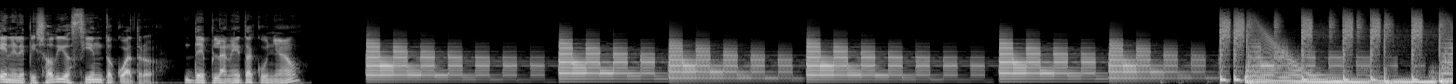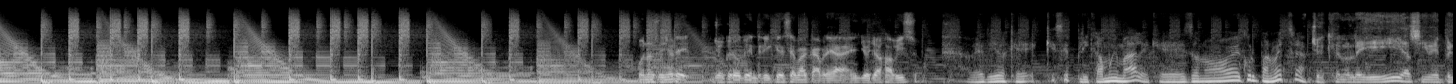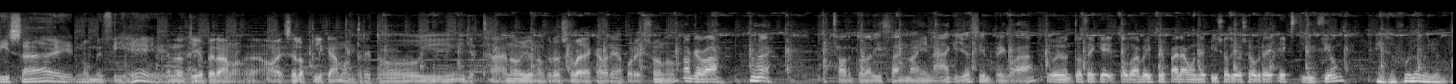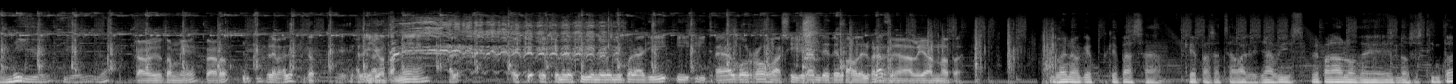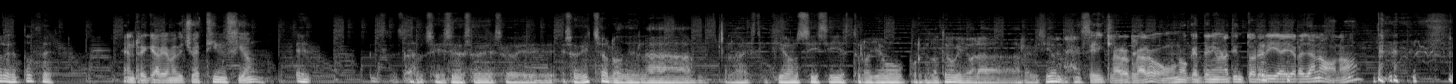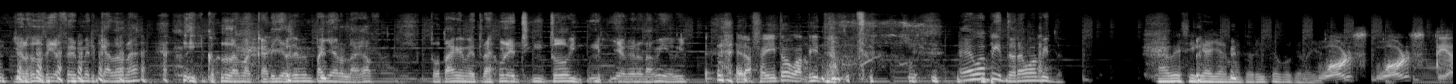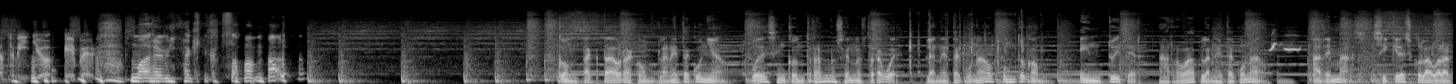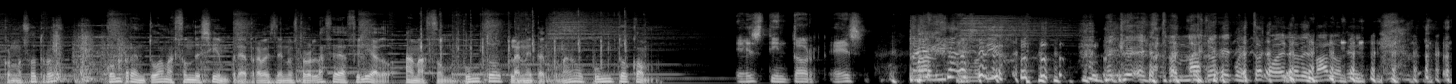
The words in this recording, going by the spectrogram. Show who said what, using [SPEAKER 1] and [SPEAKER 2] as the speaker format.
[SPEAKER 1] En el episodio 104 de Planeta Cuñao.
[SPEAKER 2] Bueno, señores, yo creo que Enrique se va a cabrear, ¿eh? yo ya os aviso.
[SPEAKER 3] A ver, tío, es que, es que se explica muy mal, es que eso no es culpa nuestra.
[SPEAKER 4] Yo es que lo leí así deprisa, eh, no me fijé.
[SPEAKER 1] No, tío, pero vamos, a ver si lo explicamos entre todos y ya está, ¿no? Yo no creo que se vaya a cabrear por eso, ¿no?
[SPEAKER 5] No, que va. Esta harto de avisarnos y nada, que yo siempre igual.
[SPEAKER 2] Y bueno, entonces, ¿qué? ¿Todos habéis preparado un episodio sobre extinción?
[SPEAKER 3] Eso fue lo que yo entendí.
[SPEAKER 4] Y yo- y yo, igual.
[SPEAKER 1] Claro, yo también, claro.
[SPEAKER 2] Vale, vale.
[SPEAKER 5] Yo-
[SPEAKER 2] Vale,
[SPEAKER 5] y yo también.
[SPEAKER 2] Vale. Es, que, es que me lo estoy viendo venir por allí y, y trae algo rojo así grande debajo del brazo.
[SPEAKER 1] Ya nota.
[SPEAKER 6] Bueno, ¿qué, qué pasa? ¿Qué pasa, chavales? ¿Ya habéis preparado lo de los extintores entonces?
[SPEAKER 5] Enrique habíamos dicho extinción.
[SPEAKER 6] Eh, sí, sí, eso, eso- eso he dicho, lo de la, la extinción, sí, sí, esto lo llevo porque lo tengo que llevar a, a revisión.
[SPEAKER 5] Sí, claro, claro. Uno que tenía una tintorería y ahora ya no, ¿no?
[SPEAKER 4] Yo los dos días fui al Mercadona y con la mascarilla se me empañaron las gafas. Total, que me traje un extintor y yo que no era mío. ¿viste?
[SPEAKER 5] Era feito, guapito.
[SPEAKER 4] Era guapito, era guapito.
[SPEAKER 3] A ver si que haya el meteorito, porque vaya.
[SPEAKER 7] Worst, worst teatrillo ever.
[SPEAKER 5] Madre mía, qué cosa más mala.
[SPEAKER 1] Contacta ahora con Planeta Cuñao. Puedes encontrarnos en nuestra web, planetacunao.com, en Twitter, arroba planetacunao. Además, si quieres colaborar con nosotros, compra en tu Amazon de siempre a través de nuestro enlace de afiliado, amazon.planetacunao.com.
[SPEAKER 4] Es tintor, es.
[SPEAKER 5] Es que es tan malo que cuesta cogerlo de malo. que-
